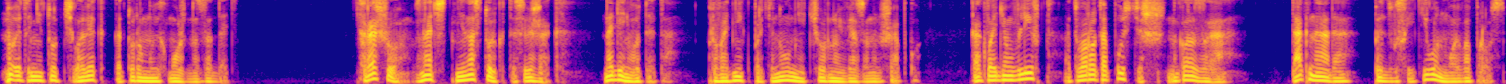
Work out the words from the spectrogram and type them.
но это не тот человек, которому их можно задать. «Хорошо, значит, не настолько ты свежак. Надень вот это». Проводник протянул мне черную вязаную шапку. «Как войдем в лифт, отворот опустишь на глаза. Так надо», — предвосхитил он мой вопрос.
